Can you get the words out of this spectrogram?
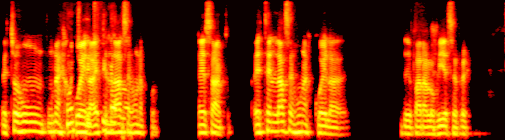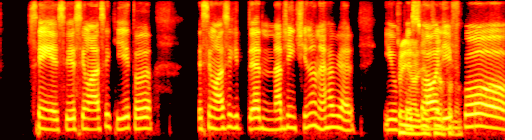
esto es un, una escuela, este enlace es una escuela. Exacto, este enlace es una escuela de, de para los ISP. Sim, esse, esse enlace aqui, todo, esse enlace aqui é na Argentina, né, Javier? E o Sim, pessoal ali ficou,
